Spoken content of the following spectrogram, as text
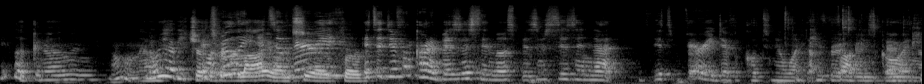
I look at them, and I don't know. No, we have each other It's to really, rely it's on, a too, for- It's a different kind of business than most businesses, in that it's very difficult to know what the Keep it fuck and, is going and keep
